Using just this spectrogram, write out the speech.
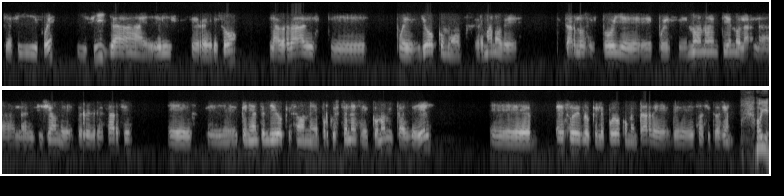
que así fue. Y sí, ya él se regresó. La verdad, este, pues yo como hermano de, Carlos estoy eh, pues eh, no no entiendo la, la, la decisión de, de regresarse eh, eh, tenía entendido que son por cuestiones económicas de él eh, eso es lo que le puedo comentar de, de esa situación Oye,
